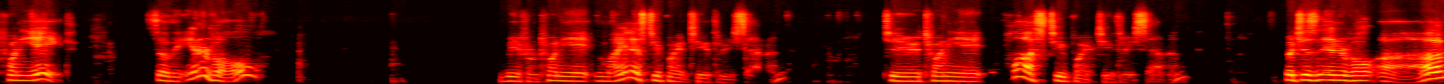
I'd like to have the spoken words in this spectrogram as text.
28. So the interval will be from 28 minus 2.237 to 28 plus 2.237, which is an interval of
